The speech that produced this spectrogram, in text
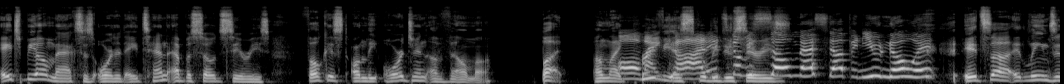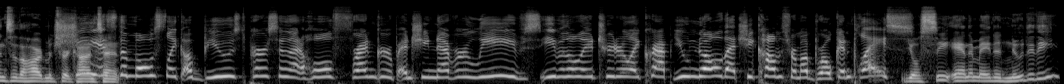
HBO Max has ordered a 10 episode series focused on the origin of Velma. But unlike oh previous Scooby it's Doo series, be so messed up, and you know it. it's uh it leans into the hard mature She content. is the most like abused person in that whole friend group, and she never leaves, even though they treat her like crap. You know that she comes from a broken place. you'll see animated nudity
